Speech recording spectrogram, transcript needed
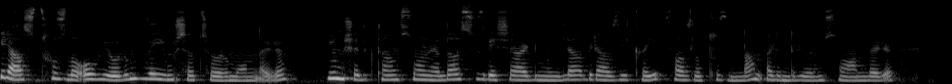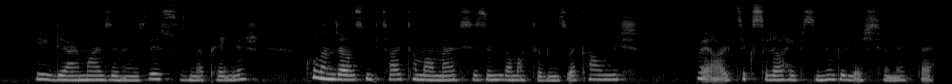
biraz tuzla ovuyorum ve yumuşatıyorum onları. Yumuşadıktan sonra da süzgeç yardımıyla biraz yıkayıp fazla tuzundan arındırıyorum soğanları. Bir diğer malzememiz de süzme peynir. Kullanacağınız miktar tamamen sizin damak tadınıza kalmış. Ve artık sıra hepsini birleştirmekte.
